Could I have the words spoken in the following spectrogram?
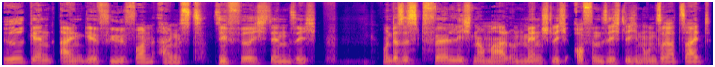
Irgendein Gefühl von Angst. Sie fürchten sich. Und das ist völlig normal und menschlich offensichtlich in unserer Zeit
